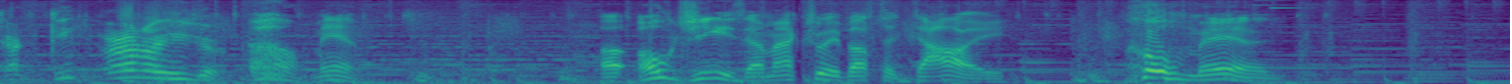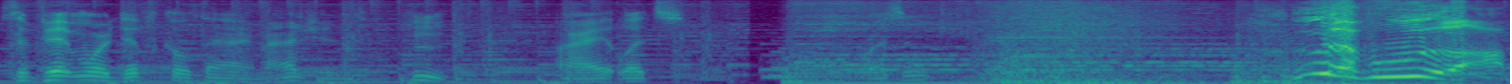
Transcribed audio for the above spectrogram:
Gotta get out of here! Oh, man. Uh, oh, geez, I'm actually about to die. Oh, man. It's a bit more difficult than I imagined. Hmm. Alright, let's present. Level up!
